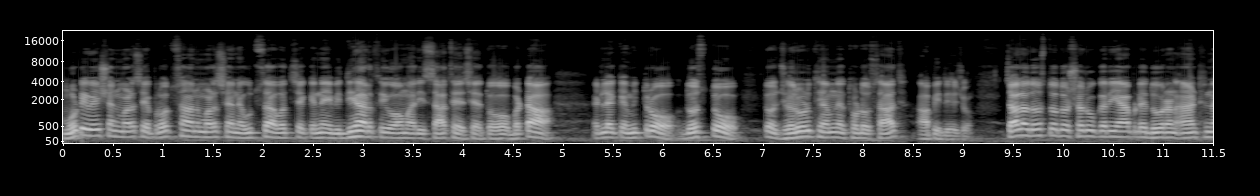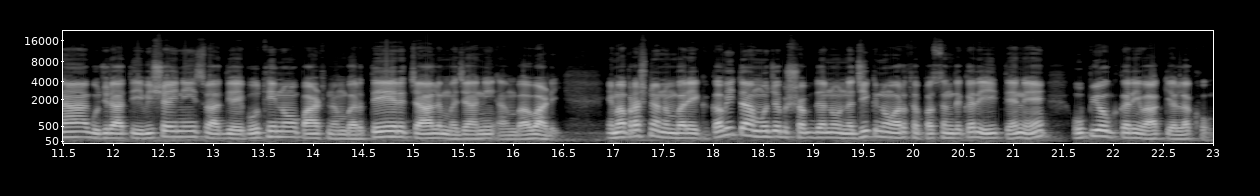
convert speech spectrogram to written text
મોટિવેશન મળશે, પ્રોત્સાહન મળશે અને ઉત્સાહ વધશે કે નહીં? વિદ્યાર્થીઓ અમારી સાથે છે. તો બટા એટલે કે મિત્રો, દોસ્તો, તો જરૂરથી અમને થોડો સાથ આપી દેજો. ચાલો દોસ્તો, તો શરૂ કરીએ આપણે ધોરણ આઠના ગુજરાતી વિષયની સ્વાધ્યાય પોથીનો, પાઠ નંબર તેર, ચાલ મજાની આંબાવાડી. એમાં પ્રશ્ન નંબર એક, કવિતા મુજબ શબ્દનો નજીકનો અર્થ પસંદ કરી તેને ઉપયોગ કરી વાક્ય લખો.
